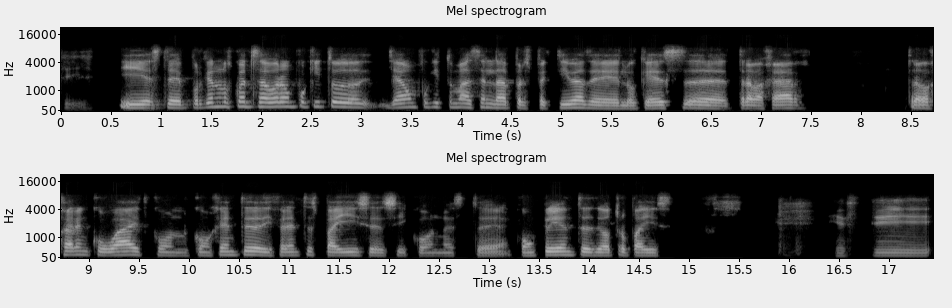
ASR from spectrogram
Sí. Y este, ¿por qué no nos cuentas ahora un poquito, ya un poquito más en la perspectiva de lo que es eh, trabajar, trabajar en Kuwait con, con gente de diferentes países y con este, con clientes de otro país? Este,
